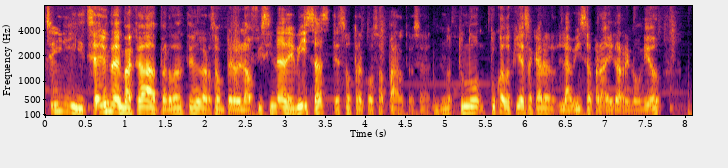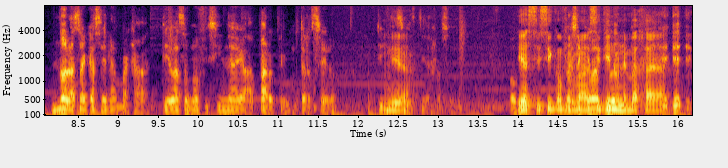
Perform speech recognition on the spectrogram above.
Sí, sí hay una embajada, perdón, tienes razón, pero la oficina de visas es otra cosa aparte. O sea, no- tú, no, tú cuando quieres sacar la visa para ir a Reino Unido, no la sacas en la embajada, te vas a una oficina aparte, un tercero. Sí, Ya. sí, tienes razón. Ok. Ya, sí, sí, confirmado, va- sí tiene no- una embajada. Eh, eh,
